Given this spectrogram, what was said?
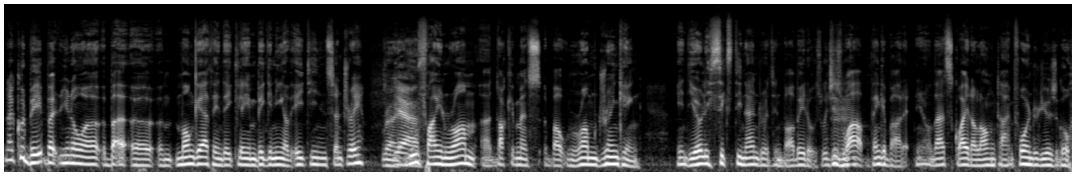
that could be, but you know, uh, but, uh, um, Mount Gay, I think they claim beginning of 18th century. Right. Yeah. You find rum uh, documents about rum drinking in the early 1600s in Barbados, which is Mhm. wild. Think about it. You know, that's quite a long time, 400 years ago.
